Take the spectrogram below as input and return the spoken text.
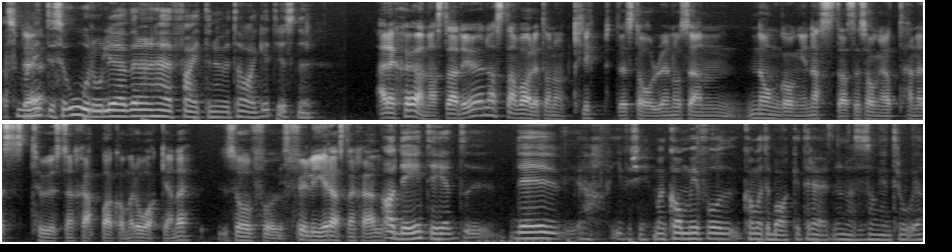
Alltså man det... är inte så orolig över den här fighten överhuvudtaget just nu. Ja, det skönaste hade ju nästan varit om de klippte storyn och sen någon gång i nästa säsong att hennes tusen schappar kommer åkande. Så fyll i resten själv. Ja, det är inte helt... Det är, ja, i och för sig. Man kommer ju få komma tillbaka till det här den här säsongen tror jag.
